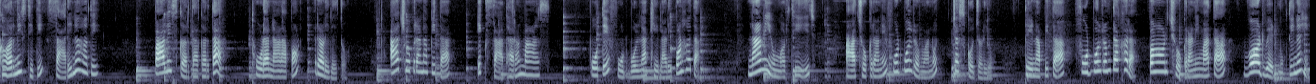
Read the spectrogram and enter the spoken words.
ઘરની સ્થિતિ સારી ન હતી। પાલિશ કરતા કરતા થોડા નાણાં પણ રડી લેતો। આ છોકરાના પિતા એક સાધારણ માણસ, પોતે ફૂટબોલના ખેલાડી પણ હતા। નાની ઉંમરથી જ આ છોકરાને ફૂટબોલ રમવાનો ચસ્કો ચડ્યો. તેના પિતા ફૂટબોલ રમતા ખરા, પણ છોકરાની માતા વડ વેડ મૂકતી નહીં.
